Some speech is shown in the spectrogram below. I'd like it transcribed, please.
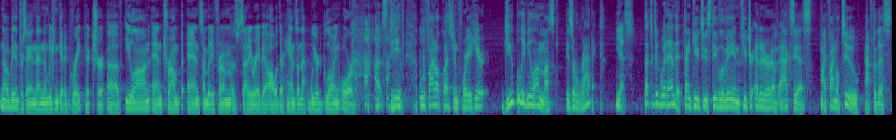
No, it'd be interesting. And then we can get a great picture of Elon and Trump and somebody from Saudi Arabia all with their hands on that weird glowing orb. uh, Steve, final question for you here. Do you believe Elon Musk is erratic? Yes. That's a good way to end it. Thank you to Steve Levine, future editor of Axios. My final two after this.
